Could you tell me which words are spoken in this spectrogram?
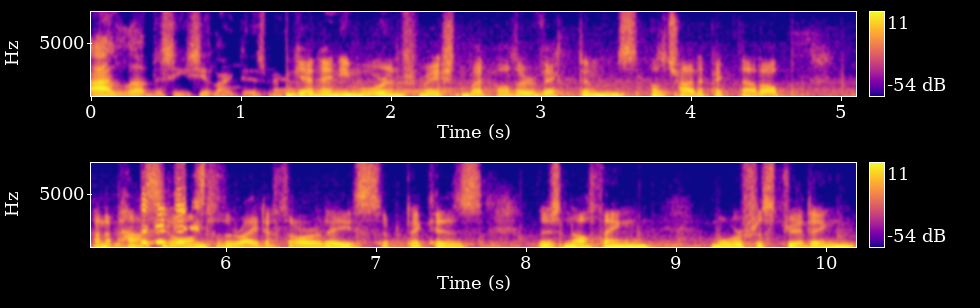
I love to see shit like this, man. get any more information about other victims, I'll try to pick that up and I pass it on to the right authorities because there's nothing more frustrating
